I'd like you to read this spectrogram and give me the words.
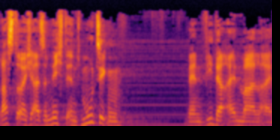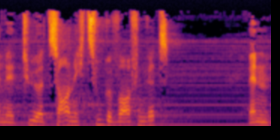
Lasst euch also nicht entmutigen, wenn wieder einmal eine Tür zornig zugeworfen wird, wenn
